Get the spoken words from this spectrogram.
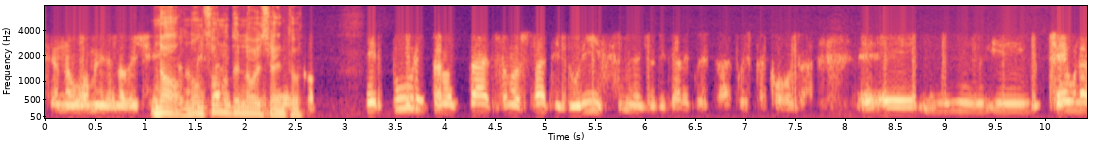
siano uomini del Novecento. No, non, non sono del Novecento. Eppure sono, sta- sono, stati durissimi nel giudicare questa, questa cosa. Eh, c'è una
